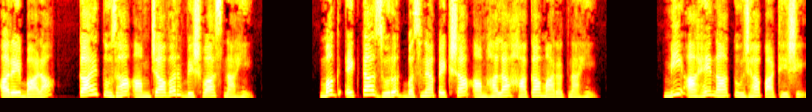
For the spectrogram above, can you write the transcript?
अरे बाळा काय तुझा आमच्यावर विश्वास नाही? मग एकटा झुरत बसण्यापेक्षा आम्हाला हाका मारत नाही. मी आहे ना तुझ्या पाठीशी.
